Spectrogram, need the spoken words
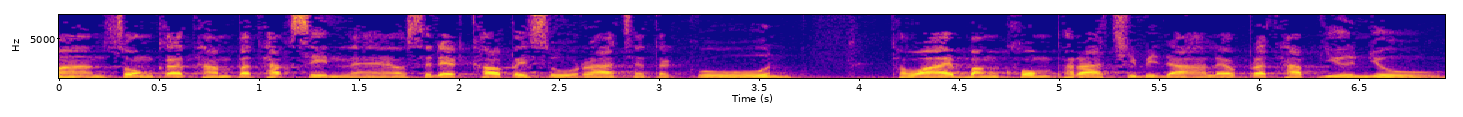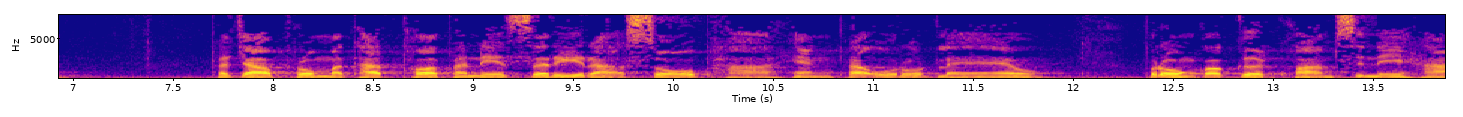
มารทรงกระทำประทักษิณแล้วเสด็จเข้าไปสู่ราชตระกูล ถวายบังคมพระราชบิดาแล้วประทับยืนอยู่ พระเจ้าพรหมทัตทอดพระเนตรสรีระโสภาแห่งพระโอรสแล้ว พระองค์ก็เกิดความสิเนหา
